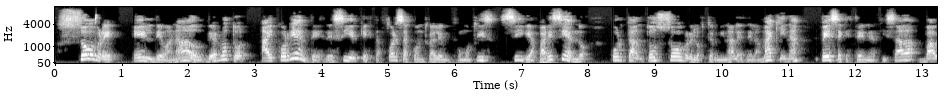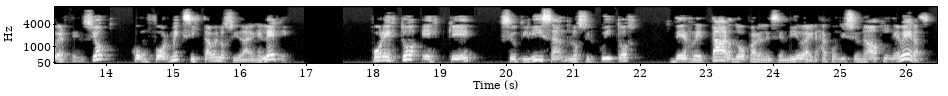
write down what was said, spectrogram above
sobre el devanado del rotor hay corriente, es decir, que esta fuerza contra la electromotriz sigue apareciendo, por tanto, sobre los terminales de la máquina, pese a que esté energizada, va a haber tensión conforme exista velocidad en el eje. Por esto es que se utilizan los circuitos de retardo para el encendido de aires acondicionados y neveras,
